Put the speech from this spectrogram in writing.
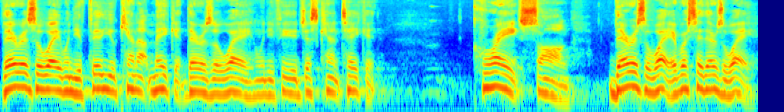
There is a way when you feel you cannot make it. There is a way when you feel you just can't take it. Great song. There is a way. Everybody say, There's a way.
